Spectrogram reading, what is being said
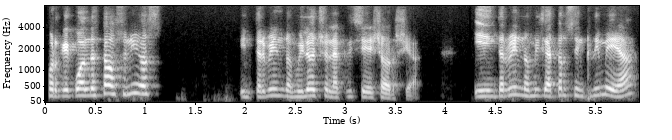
Porque cuando Estados Unidos interviene en 2008 en la crisis de Georgia y interviene en 2014 en Crimea,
